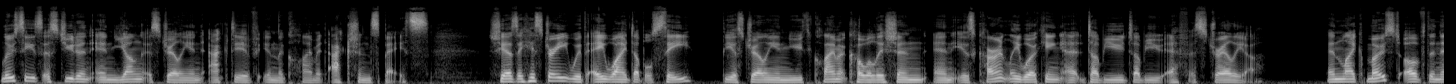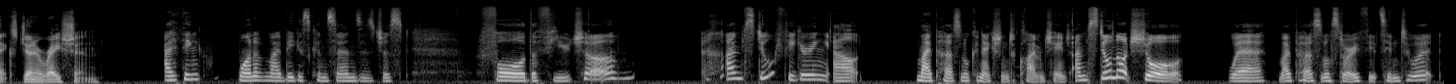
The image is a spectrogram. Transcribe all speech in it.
Lucy's a student and young Australian active in the climate action space. She has a history with AYCC, the Australian Youth Climate Coalition, and is currently working at WWF Australia. And like most of the next generation, I think one of my biggest concerns is just for the future. I'm still figuring out my personal connection to climate change. I'm still not sure where my personal story fits into it.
